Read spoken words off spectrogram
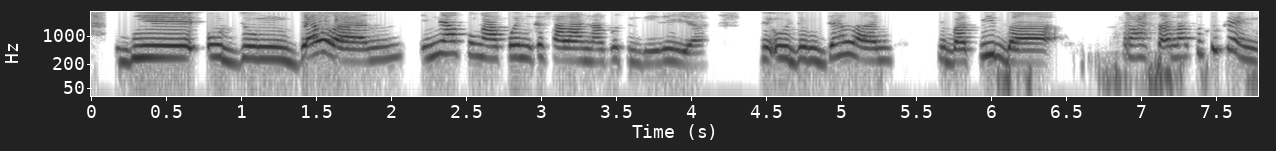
di ujung jalan ini aku ngakuin kesalahan aku sendiri ya. Di ujung jalan tiba-tiba perasaan aku tuh kayak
